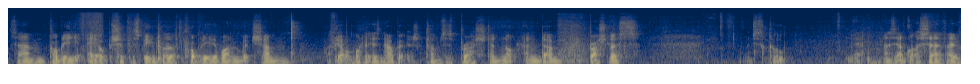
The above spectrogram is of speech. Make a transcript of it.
So um, probably it should be the speed controller. Probably the one which um, I forget what model it is now, but it comes as brushed and not and um, brushless, which is cool. Yeah, and so I've got a servo.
